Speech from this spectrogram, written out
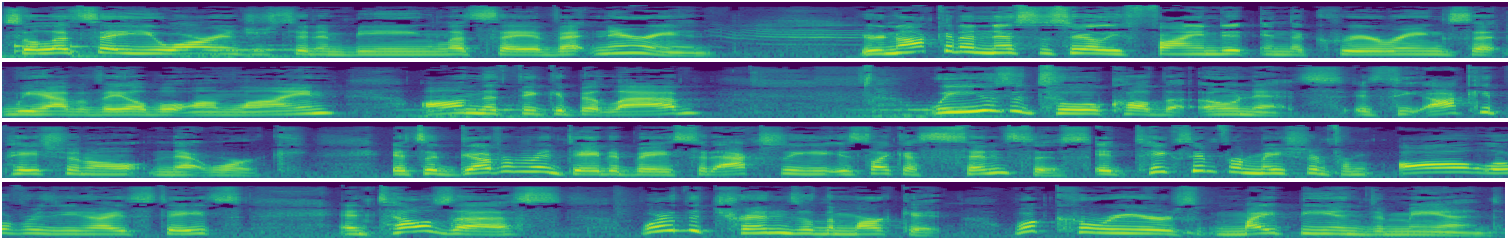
So let's say you are interested in being, let's say, a veterinarian. You're not going to necessarily find it in the career rings that we have available online on the Thinkabit Lab. We use a tool called the O*NETs. It's the Occupational Network. It's a government database that actually is like a census. It takes information from all over the United States and tells us what are the trends of the market, what careers might be in demand.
